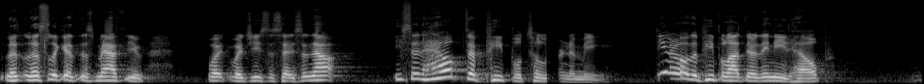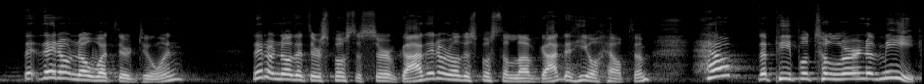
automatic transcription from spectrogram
let, us look at this Matthew, what, what Jesus said. So now, he said, help the people to learn of me. Do you know the people out there, they need help? They, they don't know what they're doing. They don't know that they're supposed to serve God. They don't know they're supposed to love God, that He'll help them. Help the people to learn of me,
